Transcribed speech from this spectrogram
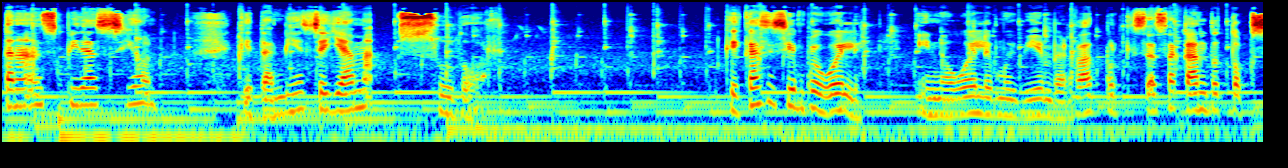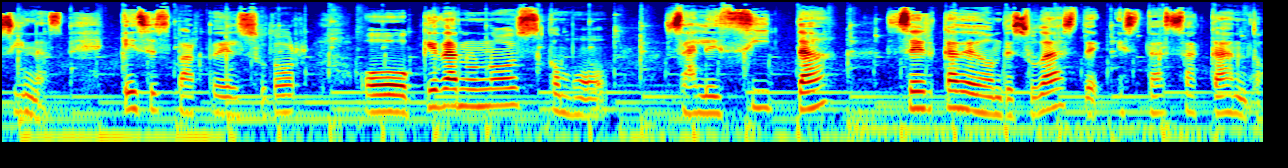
transpiración, que también se llama sudor, que casi siempre huele y no huele muy bien, ¿verdad? Porque está sacando toxinas. Esa es parte del sudor. O quedan unos como salecita cerca de donde sudaste. Estás sacando,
